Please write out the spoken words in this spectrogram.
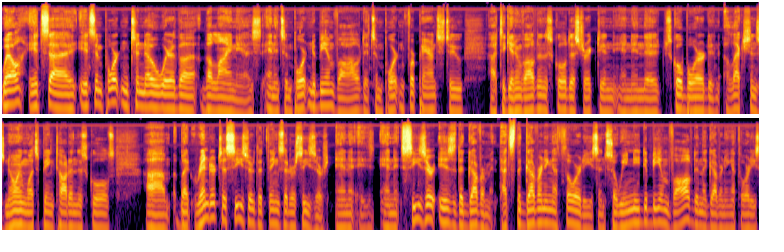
Well, it's uh, it's important to know where the, the line is, and it's important to be involved. It's important for parents to uh, to get involved in the school district and, and in the school board and elections, knowing what's being taught in the schools. Um, but render to Caesar the things that are Caesar's, and is, and Caesar is the government. That's the governing authorities, and so we need to be involved in the governing authorities.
